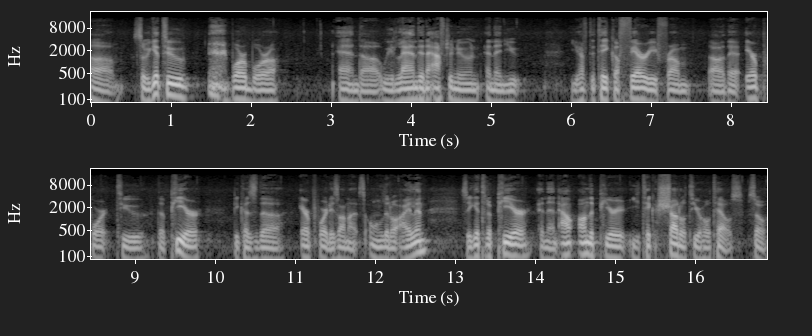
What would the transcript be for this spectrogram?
um, so we get to Bora Bora and uh, we land in the afternoon and then you you have to take a ferry from uh, the airport to the pier because the airport is on its own little island. So you get to the pier and then out on the pier you take a shuttle to your hotels. So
